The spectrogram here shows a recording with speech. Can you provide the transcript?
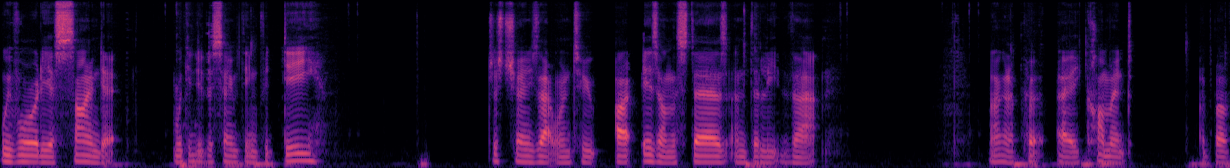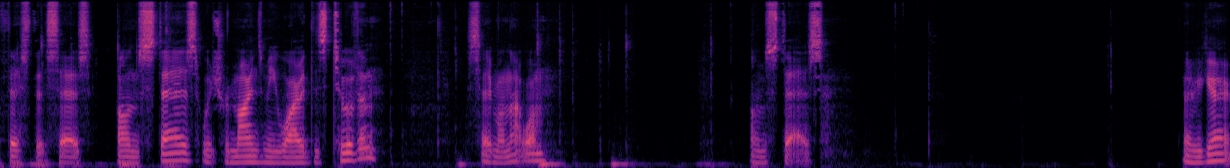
we've already assigned it. We can do the same thing for D. Just change that one to uh, is on the stairs and delete that. I'm going to put a comment above this that says on stairs, which reminds me why there's two of them. Same on that one. On stairs. There we go.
